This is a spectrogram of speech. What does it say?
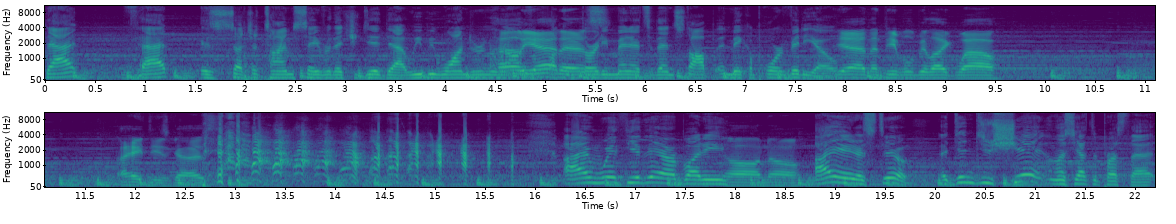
That that is such a time saver that you did that. We'd be wandering around Hell for yeah, fucking 30 minutes and then stop and make a poor video. Yeah, and then people will be like, "Wow, I hate these guys." I'm with you there, buddy. oh no. I hate us too. It didn't do shit unless you have to press that.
